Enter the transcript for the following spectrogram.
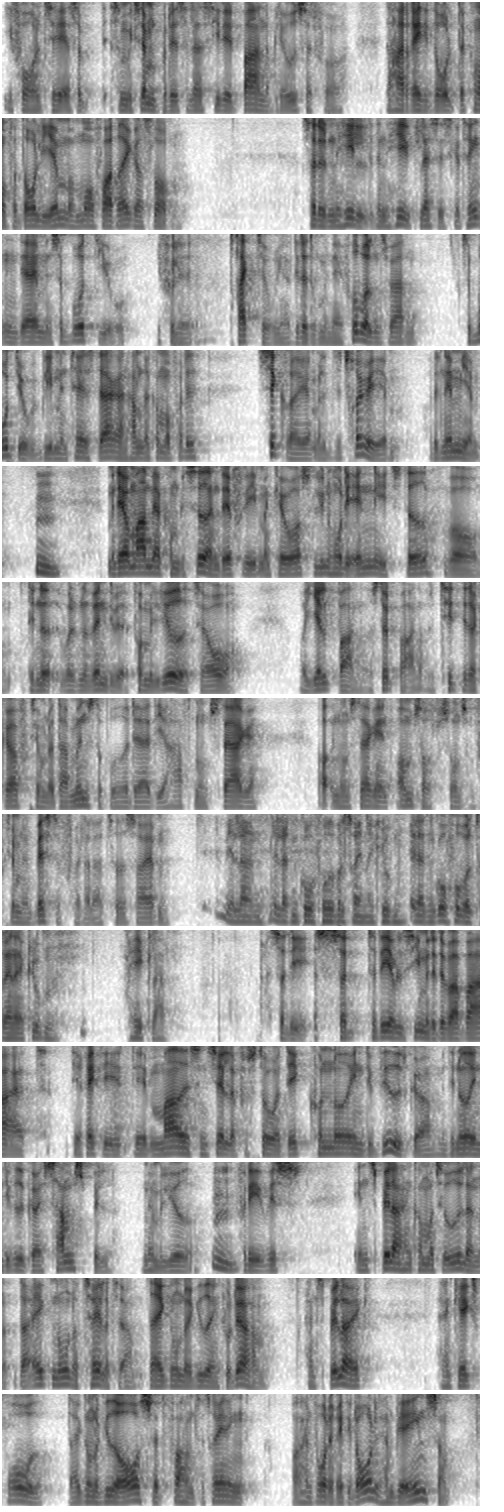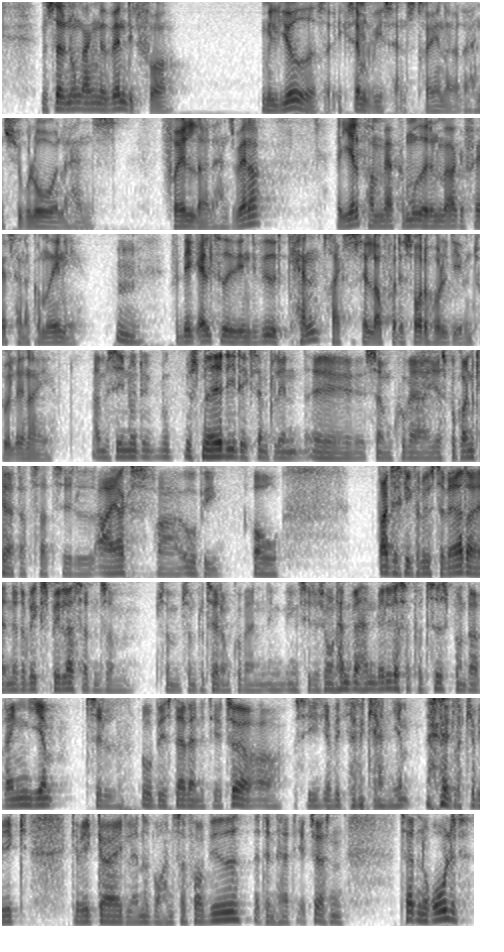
i forhold til, altså som eksempel på det, så lad os sige, det er et barn, der bliver udsat for, der har et rigtig dårligt, der kommer fra dårligt hjem, og mor og far drikker og slår dem. Så er det den helt, den helt klassiske tænkning, der, men så burde de jo, ifølge trækteorien og det, der dominerer i fodboldens verden, så burde de jo blive mentalt stærkere end ham, der kommer fra det sikre hjem, eller det trygge hjem, og det nemme hjem. Mm. Men det er jo meget mere kompliceret end det, fordi man kan jo også lynhurtigt ende i et sted, hvor det er, nød, hvor det er nødvendigt for miljøet at tage over og hjælpe barnet og støtte barnet. Og det er tit det, der gør for eksempel, at der er mønsterbrydere, det er, at de har haft nogle stærke, og nogle stærke en omsorgsperson, som for eksempel en bedsteforælder, der har taget sig af dem. Eller, en, eller den gode fodboldtræner i klubben. Eller den gode fodboldtræner i klubben. Helt klart. Så det, altså, så, så det jeg vil sige med det, det var bare, at det er, rigtig, det er meget essentielt at forstå, at det ikke kun noget, individet gør, men det er noget, individet gør i samspil med miljøet. Mm. Fordi hvis en spiller, han kommer til udlandet, der er ikke nogen, der taler til ham. Der er ikke nogen, der gider at inkludere ham. Han spiller ikke. Han kan ikke sproget. Der er ikke nogen, der gider at oversætte for ham til træningen, og han får det rigtig dårligt. Han bliver ensom. Men så er det nogle gange nødvendigt for miljøet, altså eksempelvis hans træner, eller hans psykolog, eller hans forældre, eller hans venner, at hjælpe ham med at komme ud af den mørke fase, han er kommet ind i. Mm. For det er ikke altid, at individet kan trække sig selv op for det sorte hul, de eventuelt ender i. Jeg vil sige, nu, nu, smed jeg lige et eksempel ind, øh, som kunne være Jesper Grønkær, der tager til Ajax fra OB, og faktisk ikke har lyst til at være der, netop ikke spiller sådan, som, som, som du taler om, kunne være en, en, situation. Han, han vælger sig på et tidspunkt at ringe hjem til OB's daværende direktør og, og sige, jeg vil, jeg vil gerne hjem, eller kan vi, ikke, kan vi ikke gøre et eller andet, hvor han så får at vide af den her direktør, sådan, tag den roligt,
